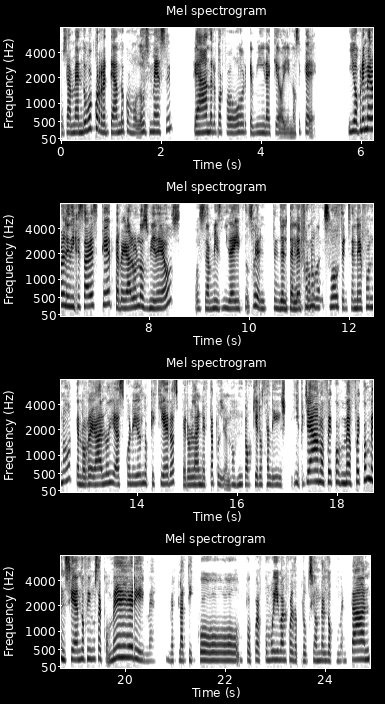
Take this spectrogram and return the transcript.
o sea, me anduvo correteando como dos meses, que ándale, por favor, que mira, que oye, no sé qué. Y yo primero le dije, ¿sabes qué? Te regalo los videos, o sea, mis videitos del, del teléfono. Del teléfono, te lo regalo y haz con ellos lo que quieras, pero la neta, pues yo no, no quiero salir. Y ya me fue, me fue convenciendo, fuimos a comer y me, me platicó un poco cómo iban con la producción del documental.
